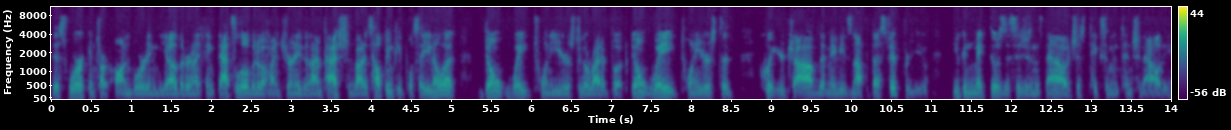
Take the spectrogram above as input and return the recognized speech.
this work and start onboarding the other. And I think that's a little bit about my journey that I'm passionate about is helping people say, you know what, don't wait 20 years to go write a book. Don't wait 20 years to quit your job that maybe it's not the best fit for you. You can make those decisions now. It just takes some intentionality.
